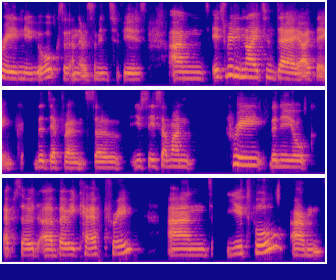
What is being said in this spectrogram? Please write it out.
pre New York. So, and there are some interviews, and it's really night and day. I think the difference. So you see someone pre the New York episode, uh, very carefree and youthful and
